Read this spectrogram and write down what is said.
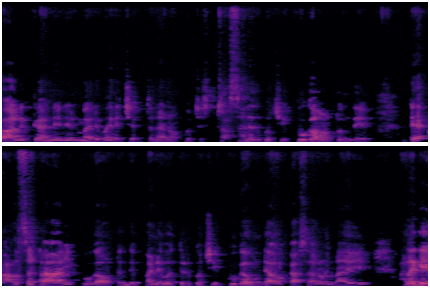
వాళ్ళకి కానీ నేను మరీ మరీ చెప్తున్నాను. కొంచెం స్ట్రెస్ అనేది కొంచెం ఎక్కువగా ఉంటుంది. అంటే అలసట ఎక్కువగా ఉంటుంది. పని ఒత్తిడి కొంచెం ఎక్కువగా ఉండే అవకాశాలు ఉన్నాయి అలాగే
